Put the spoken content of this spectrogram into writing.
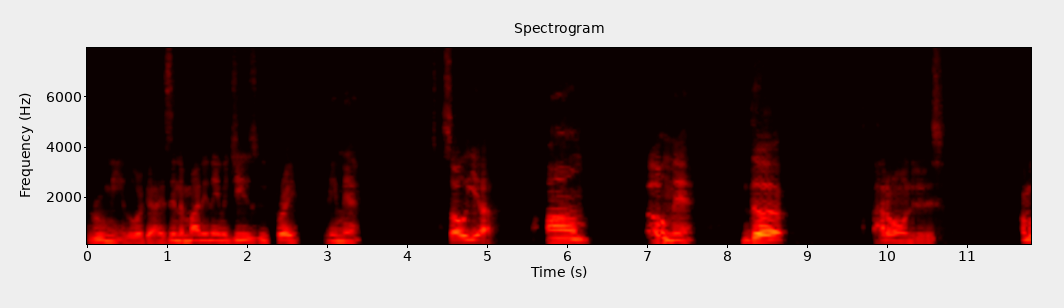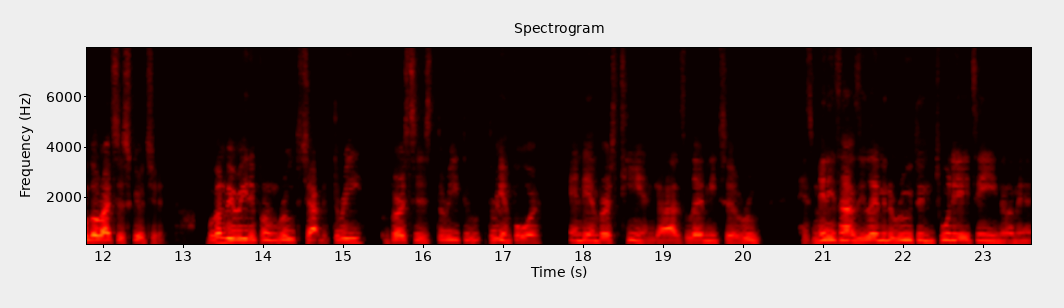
through me, Lord God. It's in the mighty name of Jesus we pray. Amen. So yeah. Um, oh man. The how do I want to do this? I'm gonna go right to the scripture. We're gonna be reading from Ruth chapter 3, verses 3 through 3 and 4, and then verse 10. God's led me to Ruth. As many times he led me to Ruth in 2018, oh man.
